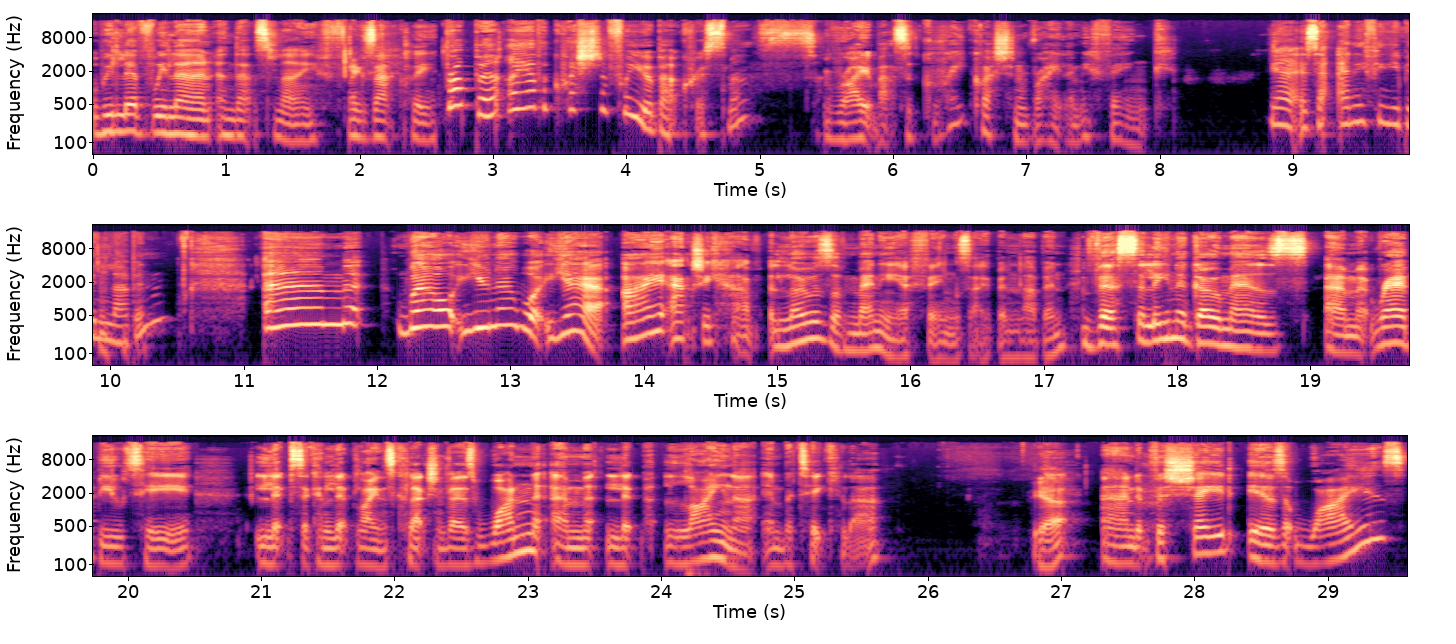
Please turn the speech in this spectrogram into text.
we live, we learn, and that's life. Exactly. Robert, I have a question for you about Christmas. Right, that's a great question. Right, let me think. Yeah, is there anything you've been loving? Um, well, you know what? Yeah, I actually have loads of many of things I've been loving. The Selena Gomez um Rare Beauty lipstick and lip lines collection. There's one um lip liner in particular, Yeah. and the shade is Wise.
